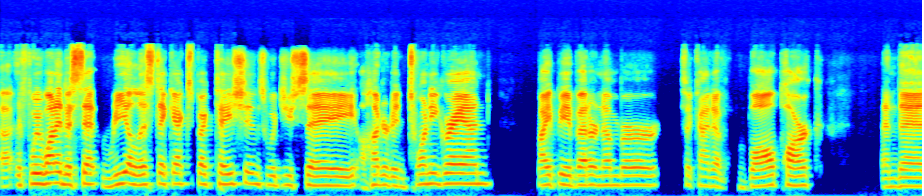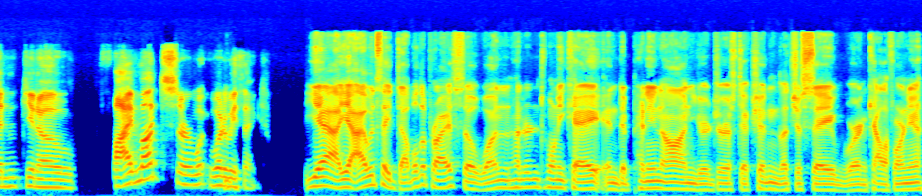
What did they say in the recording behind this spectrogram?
uh, if we wanted to set realistic expectations, would you say 120 grand might be a better number to kind of ballpark, and then you know five months or what? What do we think? Yeah, yeah, I would say double the price, so 120K, and depending on your jurisdiction, let's just say we're in California,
